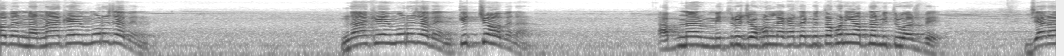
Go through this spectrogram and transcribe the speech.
হবেন না না খেয়ে মরে যাবেন। না খেয়ে মরে যাবেন, কিচ্ছু হবে না। আপনার মৃত্যু যখন লেখা থাকবে, তখনই আপনার মৃত্যু আসবে। যারা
